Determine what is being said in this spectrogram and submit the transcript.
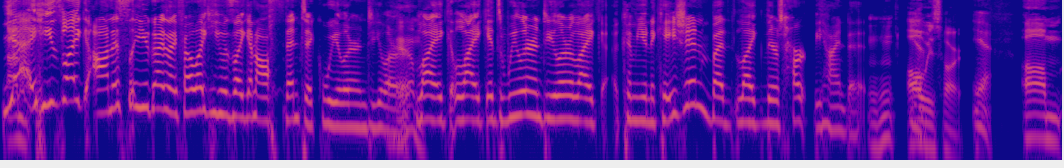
yeah, he's like honestly, you guys. I felt like he was like an authentic wheeler and dealer. Like, like it's wheeler and dealer like communication, but like there's heart behind it. hmm Always heart. Yeah. Um.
